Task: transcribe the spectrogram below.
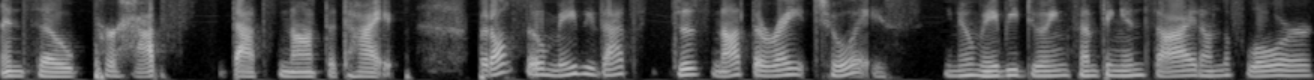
And so perhaps that's not the type. But also maybe that's just not the right choice. You know, maybe doing something inside on the floor,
